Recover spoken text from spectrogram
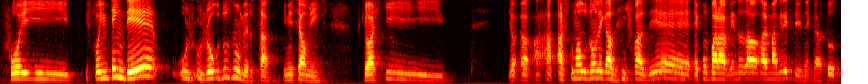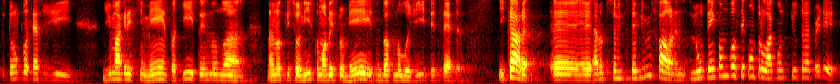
foi foi entender o, o jogo dos números, sabe? Inicialmente, porque eu acho que eu, a, a, acho que uma alusão legal da gente fazer é, é comparar vendas a, a, emagrecer, né, cara? Tô, tô num processo de, de emagrecimento aqui, tô indo na, na nutricionista uma vez por mês, no endocrinologista, etc. E, cara, é, a nutricionista sempre me fala, né? Não tem como você controlar quantos quilos você vai perder.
